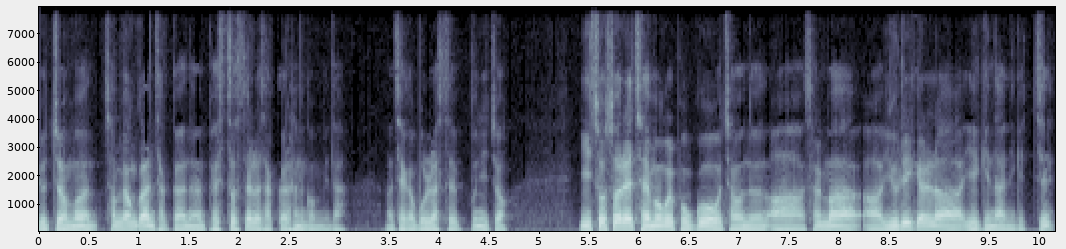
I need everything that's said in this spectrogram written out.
요점은 천명관 작가는 베스트셀러 작가라는 겁니다. 아, 제가 몰랐을 뿐이죠. 이 소설의 제목을 보고 저는 아 설마 아, 유리겔라 얘기는 아니겠지?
